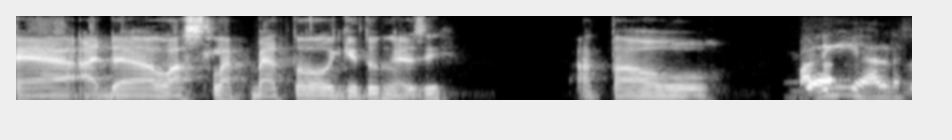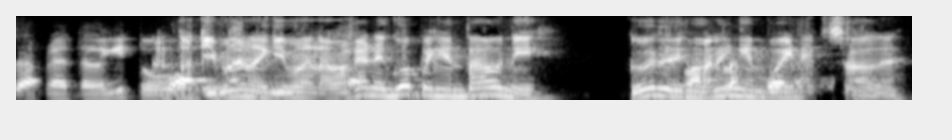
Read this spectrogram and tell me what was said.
kayak ada last lap battle gitu nggak sih? Atau Paling ya last lap battle gitu. atau gimana gimana? Makanya gue pengen tahu nih. Gue dari kemarin ngempoin itu soalnya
